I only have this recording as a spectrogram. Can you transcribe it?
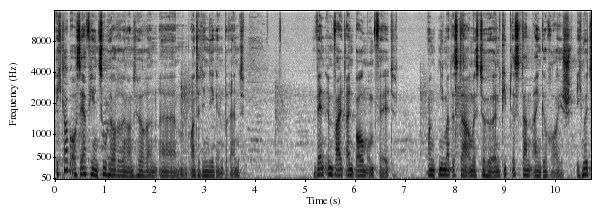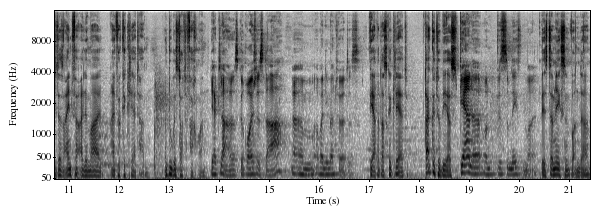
ich glaube auch sehr vielen Zuhörerinnen und Hörern ähm, unter den Nägeln brennt. Wenn im Wald ein Baum umfällt und niemand ist da, um es zu hören, gibt es dann ein Geräusch? Ich möchte das ein für alle Mal einfach geklärt haben. Und du bist doch der Fachmann. Ja klar, das Geräusch ist da, ähm, aber niemand hört es. Wäre das geklärt? Danke, Tobias. Gerne und bis zum nächsten Mal. Bis zum nächsten Wunder.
